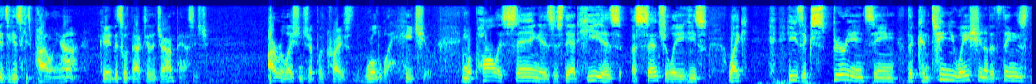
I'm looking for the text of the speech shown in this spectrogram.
it's, it keeps piling on. Okay, this goes back to the John passage. Our relationship with Christ, the world will hate you. And what Paul is saying is, is that he is essentially, he's like, he's experiencing the continuation of the things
